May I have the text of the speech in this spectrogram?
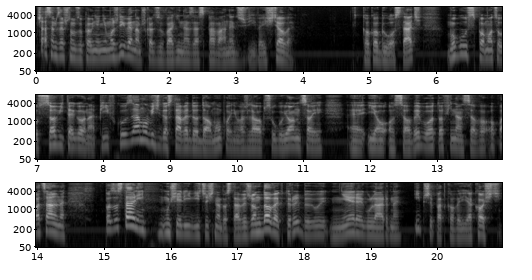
Czasem zresztą zupełnie niemożliwe, np. z uwagi na zaspawane drzwi wejściowe. Kogo było stać, mógł z pomocą sowitego napiwku zamówić dostawę do domu, ponieważ dla obsługującej e, ją osoby było to finansowo opłacalne. Pozostali musieli liczyć na dostawy rządowe, które były nieregularne i przypadkowej jakości.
